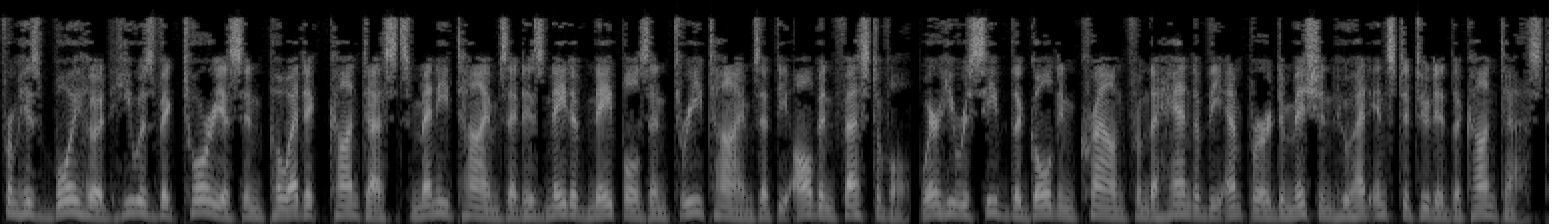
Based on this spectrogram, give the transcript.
From his boyhood he was victorious in poetic contests many times at his native Naples and three times at the Alban festival, where he received the Golden Crown from the hand of the Emperor Domitian who had instituted the contest.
